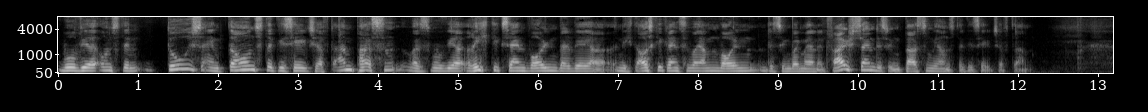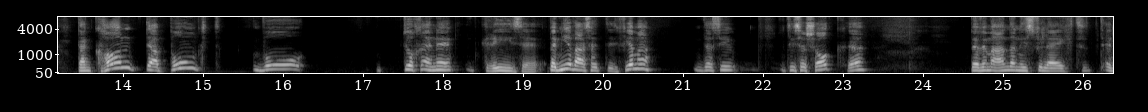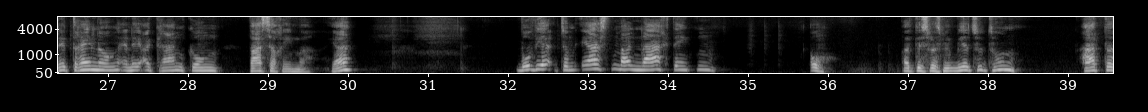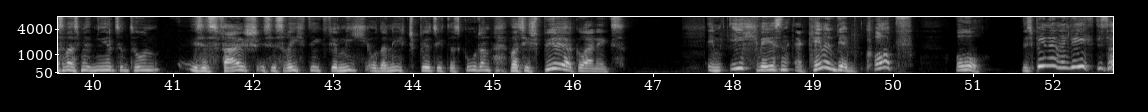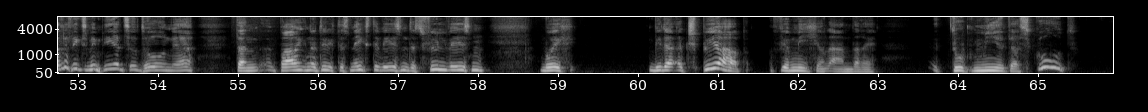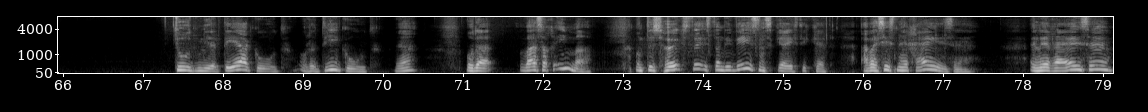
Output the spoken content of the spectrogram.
wo wir uns den Do's and Don'ts der Gesellschaft anpassen, was, wo wir richtig sein wollen, weil wir ja nicht ausgegrenzt werden wollen, deswegen wollen wir ja nicht falsch sein, deswegen passen wir uns der Gesellschaft an. Dann kommt der Punkt, wo durch eine Krise, bei mir war es halt die Firma, dass ich, dieser Schock, ja, bei wem anderen ist vielleicht eine Trennung, eine Erkrankung, was auch immer, ja wo wir zum ersten Mal nachdenken, oh, hat das was mit mir zu tun? Hat das was mit mir zu tun? Ist es falsch? Ist es richtig für mich oder nicht? Spürt sich das gut an? Was ich spüre ja gar nichts. Im Ich-Wesen erkennen wir im Kopf, oh, das bin ja nicht ich, das hat ja nichts mit mir zu tun, ja. Dann brauche ich natürlich das nächste Wesen, das Fühlwesen, wo ich wieder ein Gespür habe für mich und andere. Tut mir das gut? Tut mir der gut oder die gut? Ja? Oder was auch immer. Und das Höchste ist dann die Wesensgerechtigkeit. Aber es ist eine Reise. Eine Reise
